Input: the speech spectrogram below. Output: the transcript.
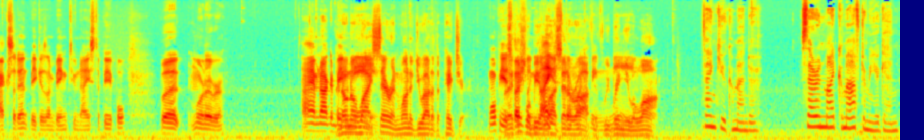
accident because I'm being too nice to people, but whatever. I am not going to I be don't know why mean. Saren wanted you out of the picture. Won't be But I think we'll be nice, a lot better off gonna if be we bring you along. Thank you, Commander. Saren might come after me again.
